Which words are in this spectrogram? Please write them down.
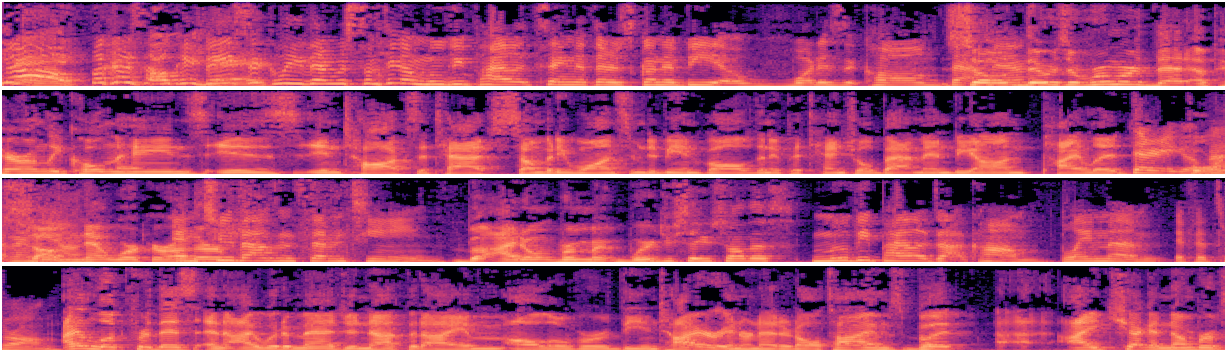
No, because okay, basically there was something on Movie Pilot saying that there's going to be a what is it called? So there was a rumor that apparently Colton Haynes is in talks attached. Somebody wants him to be involved in a potential Batman Beyond pilot there you go. for Batman some Beyond. network or other. in 2017. but I don't remember. Where'd you say you saw this? Moviepilot.com. Blame them if it's wrong. I look for this, and I would imagine not that I am all over the entire internet at all times, but I- I check a number of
